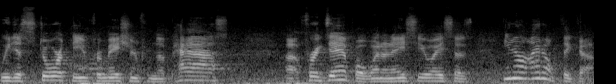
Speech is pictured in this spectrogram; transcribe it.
we distort the information from the past. Uh, for example, when an ACOA says, you know, I don't think uh,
